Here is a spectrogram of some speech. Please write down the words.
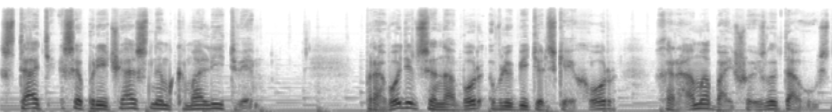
Стать сопричастным к молитве. Проводится набор в любительский хор храма Большой Златоуст.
